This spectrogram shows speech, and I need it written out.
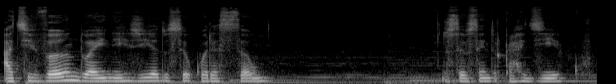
ativando a energia do seu coração, do seu centro cardíaco,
